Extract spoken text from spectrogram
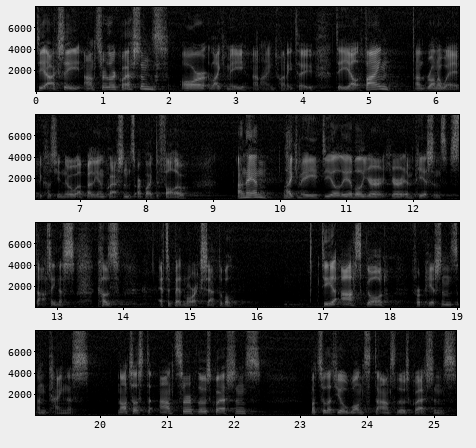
do you actually answer their questions? Or, like me, and I'm 22, do you yell, fine, and run away because you know a billion questions are about to follow? And then, like me, do you label your, your impatience sassiness because it's a bit more acceptable? Do you ask God for patience and kindness, not just to answer those questions, but so that you'll want to answer those questions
